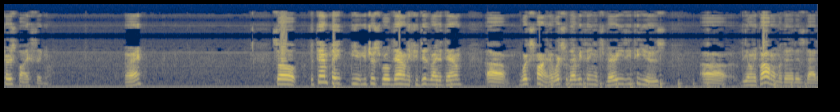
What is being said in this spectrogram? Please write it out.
first buy signal. Alright? So, the template you, you just wrote down, if you did write it down, uh, works fine. It works with everything. It's very easy to use. Uh, the only problem with it is that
